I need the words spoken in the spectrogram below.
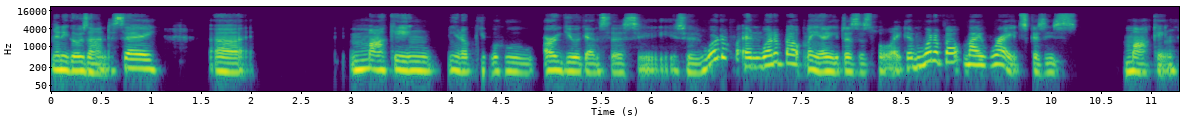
And he goes on to say, uh, mocking, you know, people who argue against this. He, he says, "What if, and what about my?" And he does this whole like, "And what about my rights?" Because he's mocking.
